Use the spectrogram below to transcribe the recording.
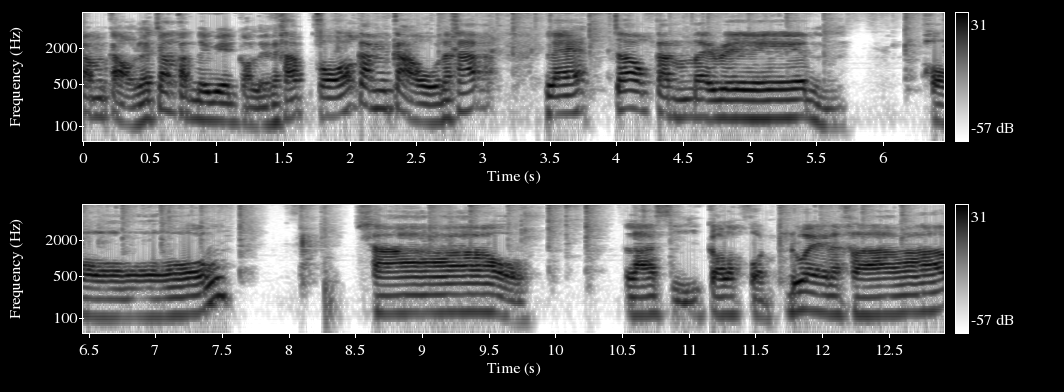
กรรมเก่าและเจ้ากรรมในเวรก่อนเลยนะครับ ขอกรรมเก่านะครับ และเจ้ากรรมนายเวรของชาว ราศีกรกฎด้วยนะครับ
